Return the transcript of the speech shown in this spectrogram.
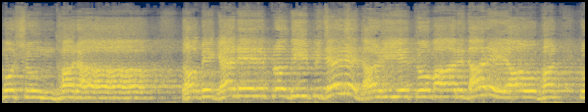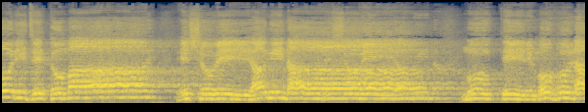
বসুন্ধরা তবে জ্ঞানের প্রদীপ জেলে দাঁড়িয়ে তোমার দ্বারে আহ্বান করি যে তোমার এসো আঙিনা মুক্তির মোহনা।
